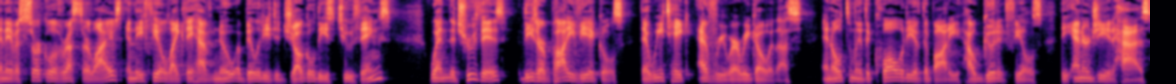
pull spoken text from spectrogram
and they have a circle of the rest of their lives and they feel like they have no ability to juggle these two things when the truth is these are body vehicles that we take everywhere we go with us. And ultimately the quality of the body how good it feels the energy it has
